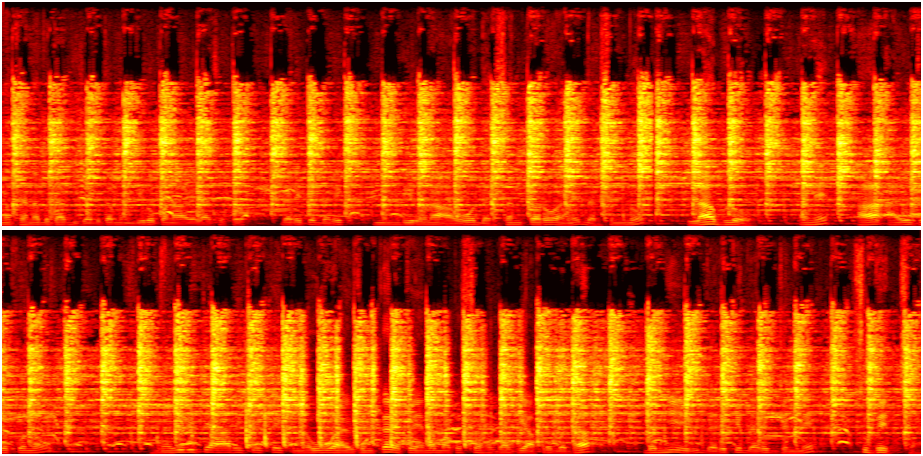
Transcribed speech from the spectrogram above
મજાના બધા બીજા બધા મંદિરો પણ આવેલા છે. તો દરેકે દરેક મંદિરોના આવો દર્શન કરો અને દર્શનનો લાભ લો. અને આ આયોજકોનો નવી રીતે આ રીતે કંઈક નવું આયોજન કરે તો એના માટે સહભાગી આપણે બધા બનીએ એવી દરેકે દરેક જણને શુભેચ્છા.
